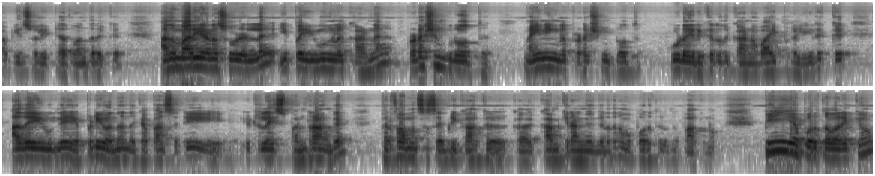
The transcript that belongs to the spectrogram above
அப்படின்னு சொல்லிட்டு அது வந்திருக்கு. அது மாதிரியான சூழலில் இப்போ இவங்களுக்கான ப்ரொடக்ஷன் குரோத்து மைனிங்கில் ப்ரொடக்ஷன் growth கூட இருக்கிறதுக்கான வாய்ப்புகள் இருக்குது அதை இவங்க எப்படி வந்து அந்த கெப்பாசிட்டி யூட்டிலைஸ் பண்ணுறாங்க பெர்ஃபார்மன்சஸ் எப்படி காக்கு காமிக்கிறாங்கங்கிறத நம்ம பொறுத்து இருந்து பார்க்கணும் பிஇயை பொறுத்த வரைக்கும்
